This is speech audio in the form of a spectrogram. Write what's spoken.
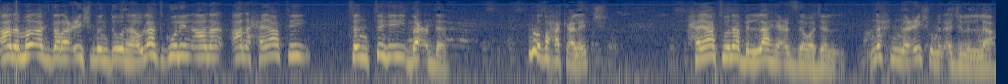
أنا ما أقدر أعيش من دونها. ولا تقولين أنا, أنا حياتي تنتهي بعده. نضحك عليك. حياتنا بالله عز وجل. نحن نعيش من أجل الله.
